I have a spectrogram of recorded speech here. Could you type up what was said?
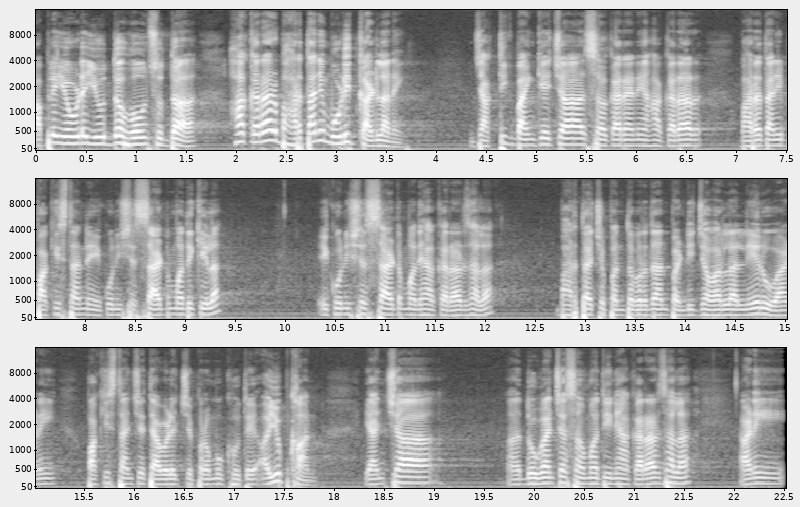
आपले एवढे युद्ध होऊन सुद्धा हा करार भारताने मोडीत काढला नाही. जागतिक बँकेच्या सहकार्याने हा करार भारत आणि पाकिस्तानने एकोणीसशे साठमध्ये केला. एकोणीसशे साठमध्ये हा करार झाला. भारताचे पंतप्रधान पंडित जवाहरलाल नेहरू आणि पाकिस्तानचे त्यावेळेचे प्रमुख होते अयूब खान. यांच्या दोघांच्या सहमतीने हा करार झाला. आणि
